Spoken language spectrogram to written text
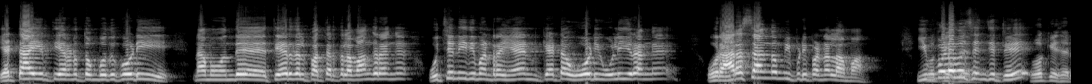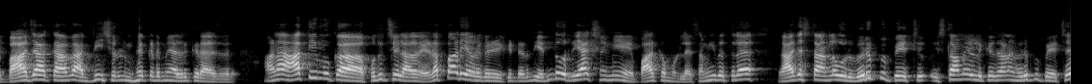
எட்டாயிரத்தி இரநூத்தொம்பது கோடி நம்ம வந்து தேர்தல் பத்திரத்தில் வாங்குறாங்க. உச்சநீதிமன்றம் ஏன்னு கேட்டால் ஓடி ஒளிகிறாங்க ஒரு அரசாங்கம் இப்படி பண்ணலாமா? இவ்வளவு. செஞ்சுட்டு ஓகே சார். பாஜகவை அக்னீஸ்வரன் மிக கடுமையா இருக்கிறார் சார். ஆனால் அதிமுக பொதுச் செயலாளர் எடப்பாடி அவர்கள் கிட்ட இருந்து எந்த ஒரு ரியாக்ஷனுமே பார்க்க முடியல. சமீபத்தில் ராஜஸ்தானில் ஒரு வெறுப்பு பேச்சு இஸ்லாமியர்களுக்கு எதிரான வெறுப்பு பேச்சு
